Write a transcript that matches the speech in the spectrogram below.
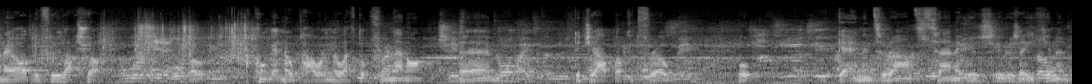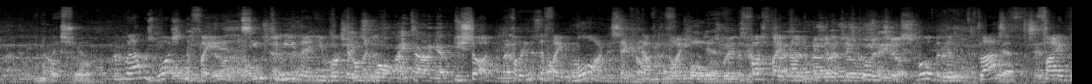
and I hardly threw that shot. I couldn't get no power in the left up from then on. Um, the jab I could throw, but getting into round 10 it was it was aching and, and a bit sore. When I was watching the fight, it seems to me that you were coming, you started coming into the fight more in the second half of the fight. The first five rounds were just going too slow, but the last Yeah. five,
